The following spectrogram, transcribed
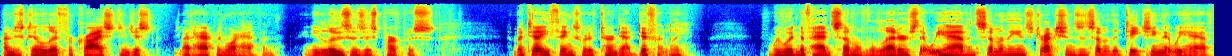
I'm just going to live for Christ and just let happen what happened. And he loses his purpose. I'm going to tell you, things would have turned out differently. We wouldn't have had some of the letters that we have and some of the instructions and some of the teaching that we have.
